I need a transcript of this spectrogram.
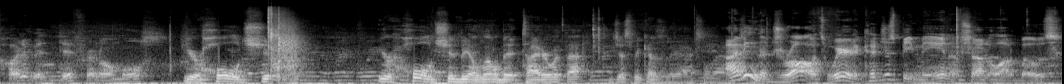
quite a bit different almost. Your hold should your hold should be a little bit tighter with that just because of the axle to. I mean the draw. It's weird. It could just be me, and I've shot a lot of bows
